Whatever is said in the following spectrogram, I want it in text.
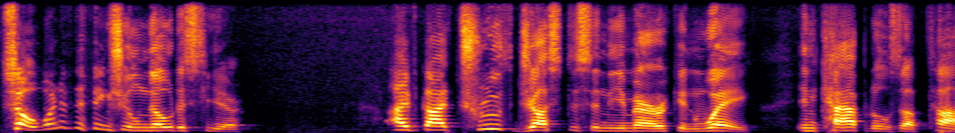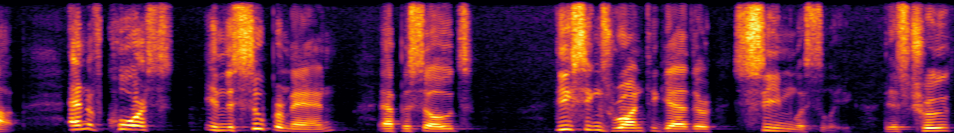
So one of the things you'll notice here, I've got truth, justice, and the American way in capitals up top. And of course, in the Superman episodes, these things run together seamlessly. There's truth,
